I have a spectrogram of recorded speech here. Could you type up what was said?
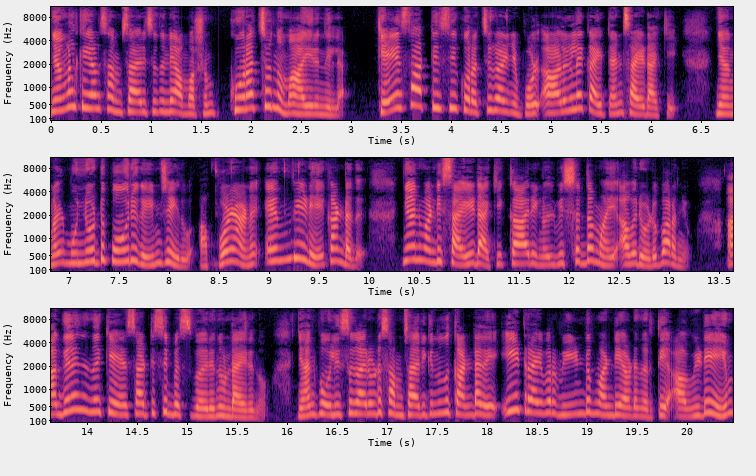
ഞങ്ങൾക്ക് ഇയാൾ സംസാരിച്ചതിന്റെ അമർഷം കുറച്ചൊന്നും ആയിരുന്നില്ല. K S R T C കുറച്ചു കഴിഞ്ഞപ്പോൾ ആളുകളെ കയറ്റാൻ സൈഡാക്കി. ഞങ്ങൾ മുന്നോട്ട് പോരുകയും ചെയ്തു. അപ്പോഴാണ് എം വി ഡിയെ കണ്ടത്. ഞാൻ വണ്ടി സൈഡാക്കി കാര്യങ്ങൾ വിശദമായി അവരോട് പറഞ്ഞു. അകലെ നിന്ന് K S R T C bus വരുന്നുണ്ടായിരുന്നു. ഞാൻ പോലീസുകാരോട് സംസാരിക്കുന്നത് കണ്ടതേ ഈ ഡ്രൈവർ വീണ്ടും വണ്ടി അവിടെ നിർത്തി. അവിടെയും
